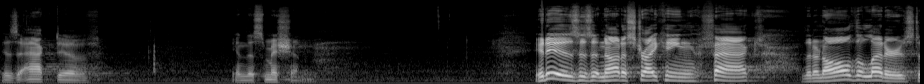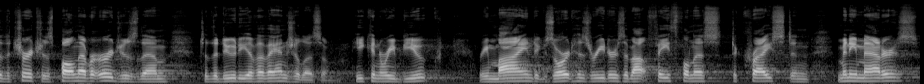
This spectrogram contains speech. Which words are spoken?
is active in this mission. It is, is it not, a striking fact that in all the letters to the churches, Paul never urges them to the duty of evangelism. He can rebuke, remind, exhort his readers about faithfulness to Christ in many matters,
